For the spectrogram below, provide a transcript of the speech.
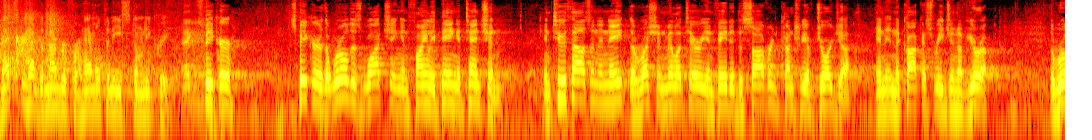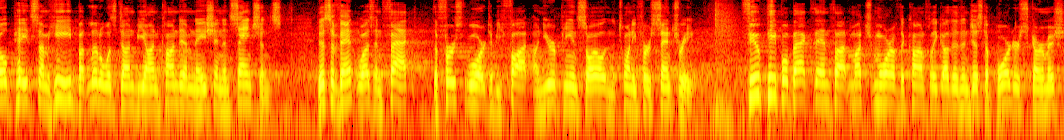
Next, we have the member for Hamilton East Stoney Creek. Thank you, Speaker. Speaker, the world is watching and finally paying attention. In 2008, the Russian military invaded the sovereign country of Georgia and in the Caucasus region of Europe. The world paid some heed, but little was done beyond condemnation and sanctions. This event was, in fact, the first war to be fought on European soil in the 21st century. Few people back then thought much more of the conflict other than just a border skirmish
